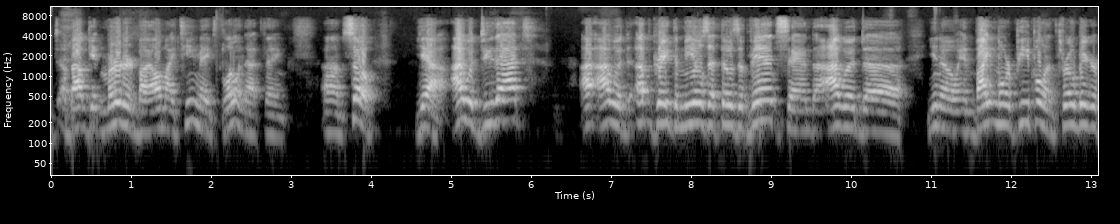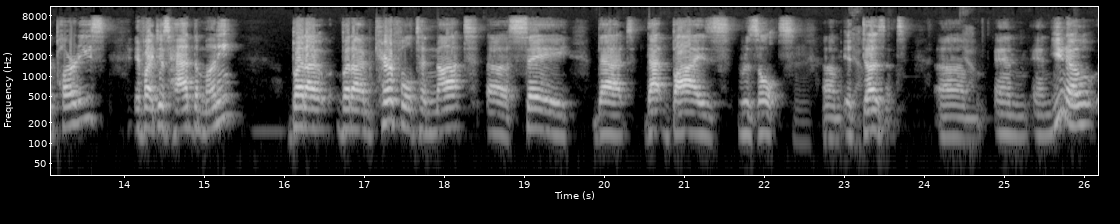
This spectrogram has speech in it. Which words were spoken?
about getting murdered by all my teammates blowing that thing. Um, so, yeah, I would do that. I, I, would upgrade the meals at those events and I would, uh, you know, invite more people and throw bigger parties if I just had the money. But I but I'm careful to not uh, say that that buys results. Mm. Um, it yeah. doesn't. Um, yeah. And and you know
